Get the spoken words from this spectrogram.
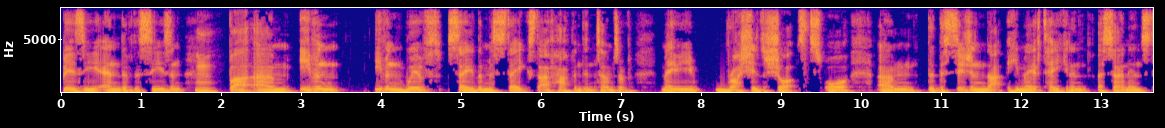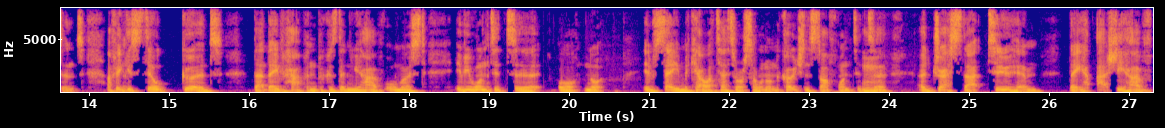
busy end of the season. Mm. But um, even even with say the mistakes that have happened in terms of maybe rushing shots or um, the decision that he may have taken in a certain instance, I think it's still good that they've happened because then you have almost if you wanted to or not if say Mikel Arteta or someone on the coaching staff wanted mm. to address that to him, they actually have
